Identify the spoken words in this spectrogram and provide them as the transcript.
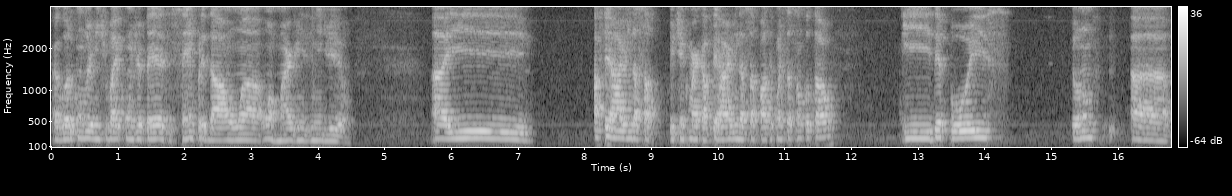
Agora quando a gente vai com o GPS, sempre dá uma, uma margenzinha de erro. Aí a ferragem da sapata, eu tinha que marcar a ferragem da sapata com a estação total. E depois eu não. A,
